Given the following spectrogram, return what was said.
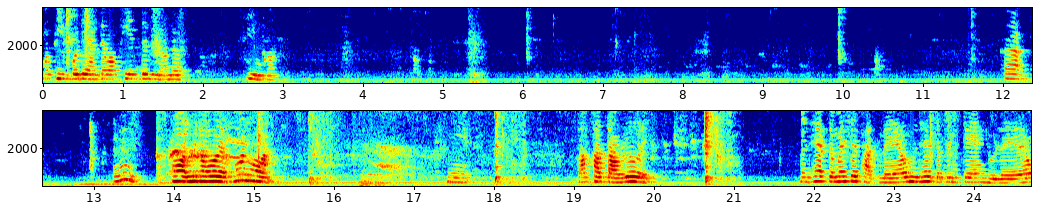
มาพีกบแดงแต่ว่าเพชรได้พี่น้องเด้อสิมก่อนค่ะอืมหอนพี่น้องเลยหอนหอนนี่ตักคาเตาเลย มันแทบจะไม่ใช่ผัดแล้ว มันแทบจะเป็นแกงอยู่แล้ว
